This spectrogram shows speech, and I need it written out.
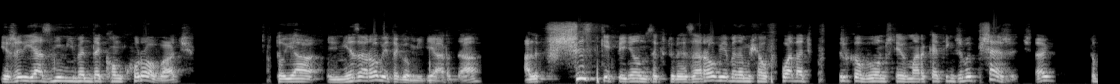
Jeżeli ja z nimi będę konkurować, to ja nie zarobię tego miliarda, ale wszystkie pieniądze, które zarobię, będę musiał wkładać tylko wyłącznie w marketing, żeby przeżyć, tak? To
